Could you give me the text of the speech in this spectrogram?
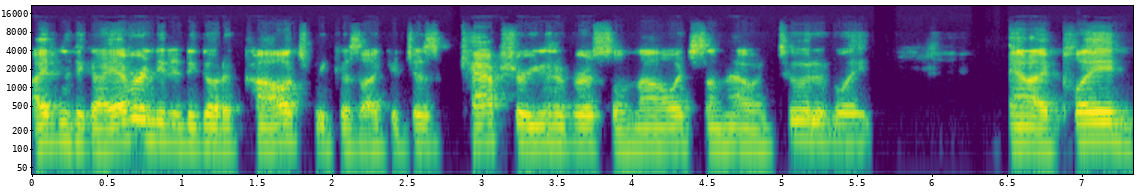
I didn't think I ever needed to go to college because I could just capture universal knowledge somehow intuitively. And I played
